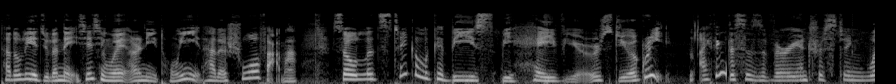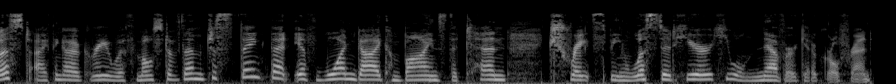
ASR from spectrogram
他都列举了哪些行为？而你同意他的说法吗？So let's take a look at these behaviors. Do you agree? I think this is a very interesting list. I think I agree with most of them. Just think that if one guy combines the 10 traits being listed here, he will never get a girlfriend.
